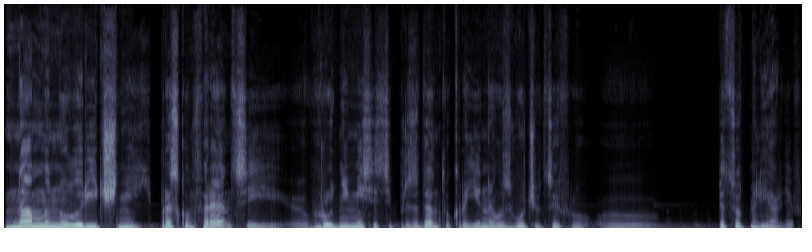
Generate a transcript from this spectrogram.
на минулорічній прес-конференції е, в грудні місяці президент України озвучив цифру е, 500 мільярдів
